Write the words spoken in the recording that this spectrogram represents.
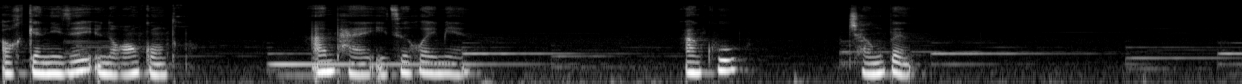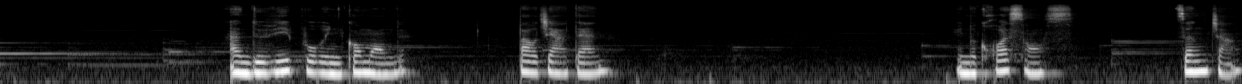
Organiser une rencontre，安排一次会面。Un coût，成本。 Un devis pour une commande，报价单。Une croissance，增长。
